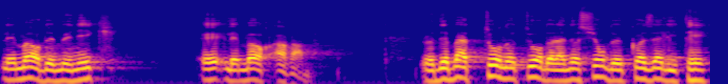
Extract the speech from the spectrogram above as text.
les morts de Munich et les morts arabes. Le débat tourne autour de la notion de causalité.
